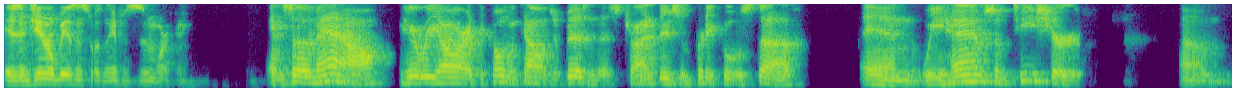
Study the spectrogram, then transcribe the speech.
It is in general business with an emphasis in marketing. And so now here we are at the Coleman College of Business trying to do some pretty cool stuff. And we have some t shirts um,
